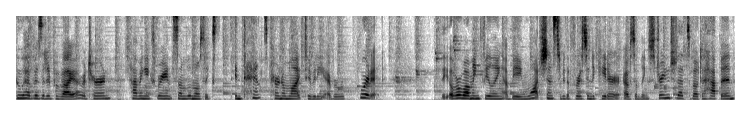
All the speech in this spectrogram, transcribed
who have visited Poveglia return having experienced some of the most ex- intense paranormal activity ever The overwhelming feeling of being watched tends to be the first indicator of something strange that's about to happen,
